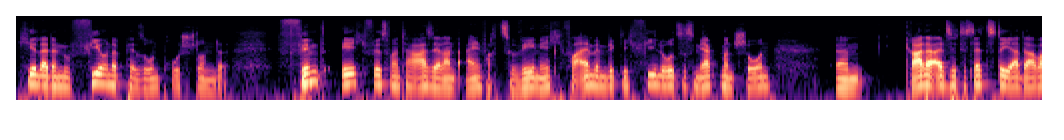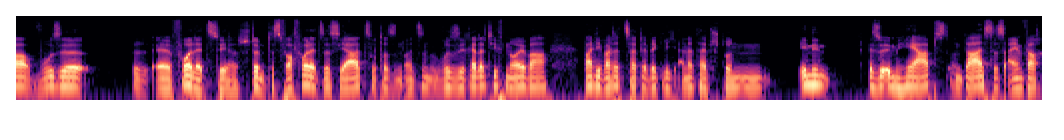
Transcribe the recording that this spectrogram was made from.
hier leider nur 400 Personen pro Stunde. Finde ich fürs Phantasialand einfach zu wenig. Vor allem, wenn wirklich viel los ist, merkt man schon. Ähm, Gerade als ich das letzte Jahr da war, wo sie äh, vorletztes Jahr, stimmt, das war vorletztes Jahr, 2019, wo sie relativ neu war, war die Wartezeit da wirklich anderthalb Stunden in den, also im Herbst und da ist das einfach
